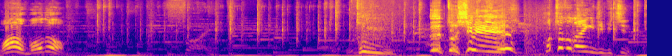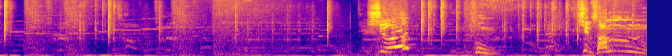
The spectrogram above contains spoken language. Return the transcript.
와우 머더. 퉁 으토시 허쳐도 다행이지 미친. 슛퉁13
